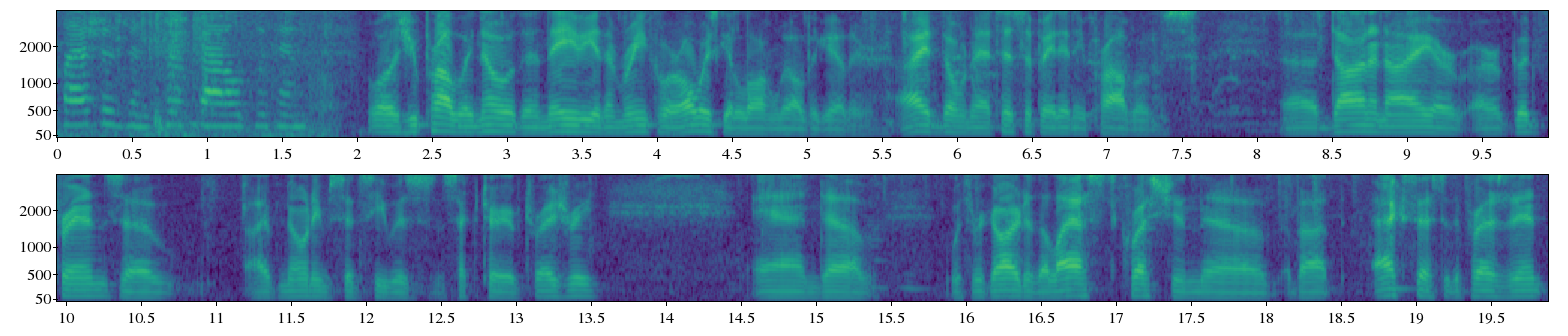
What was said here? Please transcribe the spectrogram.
clashes and turf battles with him? Well, as you probably know, the Navy and the Marine Corps always get along well together. I don't anticipate any problems. Uh, Don and I are, are good friends. Uh, I've known him since he was Secretary of Treasury. And uh, with regard to the last question uh, about access to the President,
